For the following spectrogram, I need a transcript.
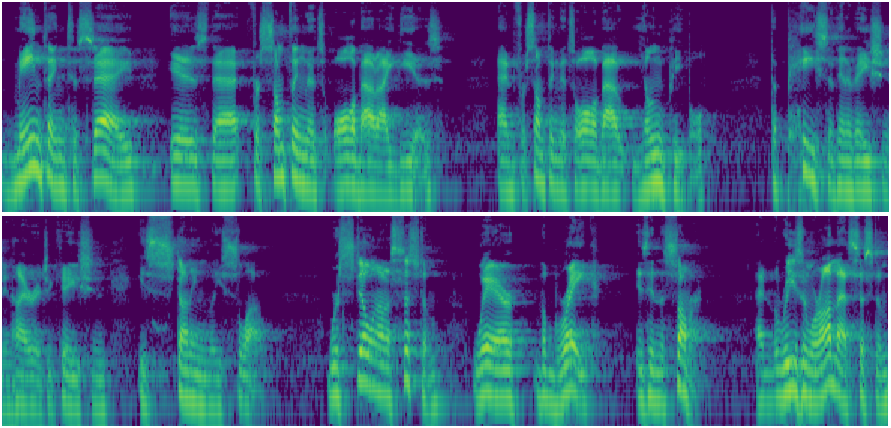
main thing to say is that for something that's all about ideas and for something that's all about young people, the pace of innovation in higher education is stunningly slow. We're still on a system where the break is in the summer. And the reason we're on that system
